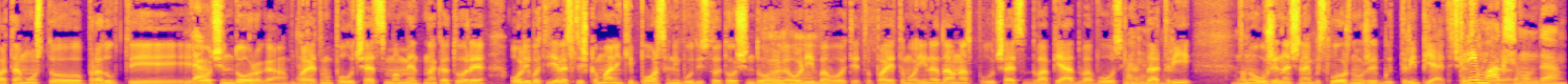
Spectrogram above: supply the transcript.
потому что продукты да. очень дорого. Да. Поэтому получается момент, на который о, либо ты делаешь слишком маленький порс, они будут стоить очень дорого, угу. о, либо вот это. Поэтому иногда у нас получается 2,5, 2,8, иногда 3, ну, но уже начинает быть сложно, уже будет 3,5. 3 максимум, да?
